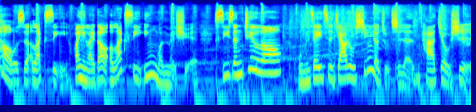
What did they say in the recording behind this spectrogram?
好，我是 Alexi，欢迎来到 Alexi 英文美学 Season Two 喽。我们这一次加入新的主持人，她就是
